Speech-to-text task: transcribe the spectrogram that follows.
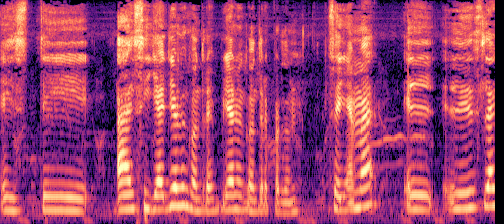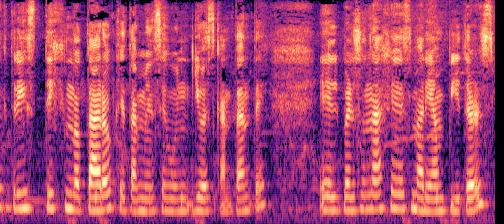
este, ah, sí, ya, ya lo encontré, ya lo encontré, perdón. Se llama, es la actriz Tig Notaro, que también según yo es cantante. El personaje es Marianne Peters,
